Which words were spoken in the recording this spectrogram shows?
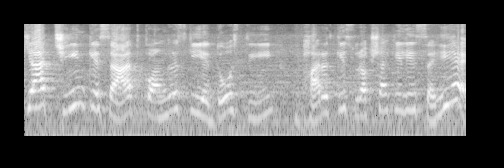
क्या चीन के साथ कांग्रेस की ये दोस्ती भारत की सुरक्षा के लिए सही है?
